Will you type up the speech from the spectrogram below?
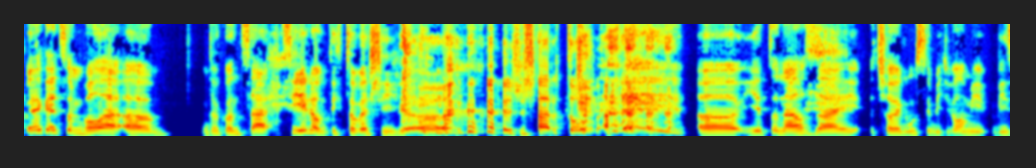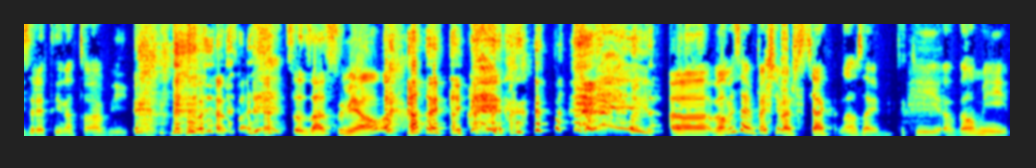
keď som bola um, dokonca cienom týchto vašich uh, žartov. uh, je to naozaj, človek musí byť veľmi vyzretý na to, aby sa, sa zasmial. uh, veľmi sa mi páči váš vzťah, naozaj, taký veľmi,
